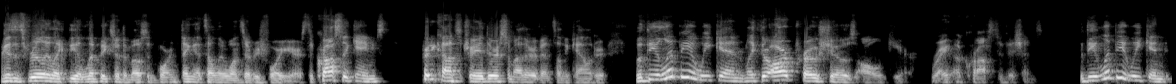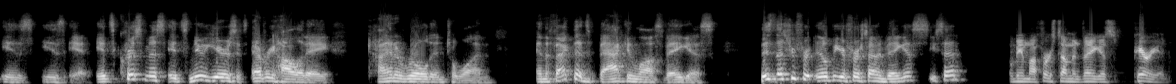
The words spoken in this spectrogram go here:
because it's really like the Olympics are the most important thing. That's only once every four years. The CrossFit Games pretty concentrated. There are some other events on the calendar, but the Olympia weekend, like there are pro shows all year, right across divisions. But the Olympia weekend is is it. It's Christmas, it's New Year's, it's every holiday kind of rolled into one. And the fact that it's back in Las Vegas, this that's your first, it'll be your first time in Vegas, you said? It'll be my first time in Vegas, period.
